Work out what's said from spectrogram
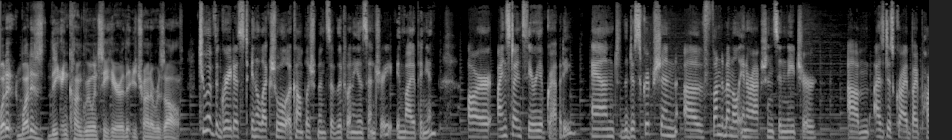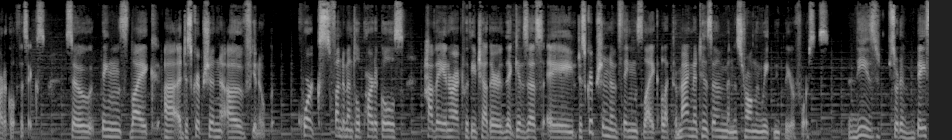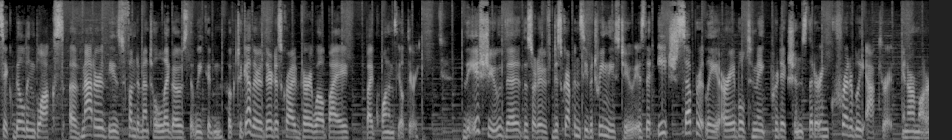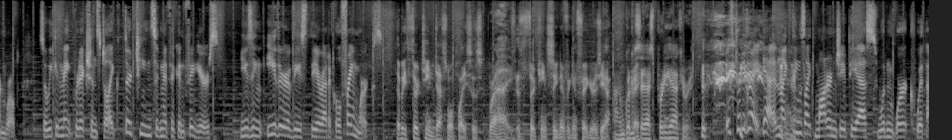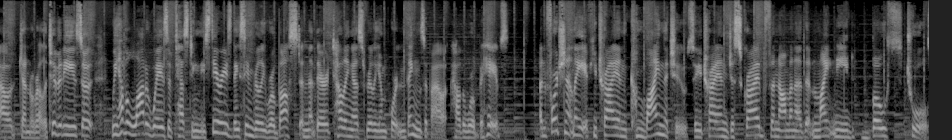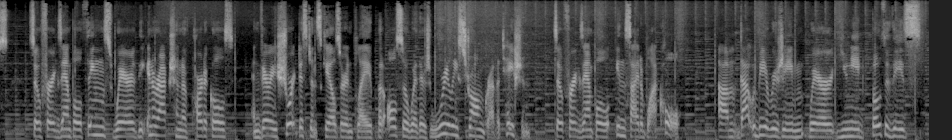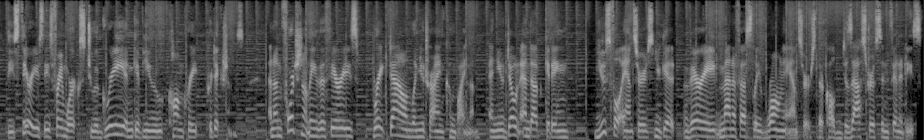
What, what is the incongruency here that you're trying to resolve? Two of the greatest intellectual accomplishments of the 20th century, in my opinion, are Einstein's theory of gravity and the description of fundamental interactions in nature um, as described by particle physics. So things like uh, a description of, you know, quarks, fundamental particles, how they interact with each other that gives us a description of things like electromagnetism and the strong and weak nuclear forces these sort of basic building blocks of matter, these fundamental Legos that we can hook together, they're described very well by, by quantum field theory. The issue, the, the sort of discrepancy between these two, is that each separately are able to make predictions that are incredibly accurate in our modern world. So we can make predictions to like 13 significant figures using either of these theoretical frameworks. That'd be 13 decimal places. Right. 13 significant figures, yeah. I'm going to okay. say that's pretty accurate. it's pretty great, yeah. And like things like modern GPS wouldn't work without general relativity. So we have a lot of ways of testing these theories. They seem really robust and that they're telling us really important things about how the world behaves. Unfortunately, if you try and combine the two, so you try and describe phenomena that might need both tools. So for example, things where the interaction of particles and very short distance scales are in play, but also where there's really strong gravitation. So, for example, inside a black hole, um, that would be a regime where you need both of these, these theories, these frameworks, to agree and give you concrete predictions. And unfortunately, the theories break down when you try and combine them, and you don't end up getting useful answers, you get very manifestly wrong answers. They're called disastrous infinities.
